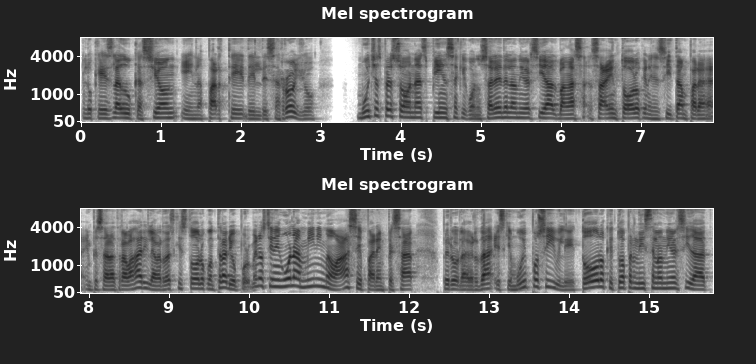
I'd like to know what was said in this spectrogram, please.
lo que es la educación en la parte del desarrollo, muchas personas piensan que cuando salen de la universidad van a saben todo lo que necesitan para empezar a trabajar y la verdad es que es todo lo contrario. Por lo menos tienen una mínima base para empezar, pero la verdad es que muy posible todo lo que tú aprendiste en la universidad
